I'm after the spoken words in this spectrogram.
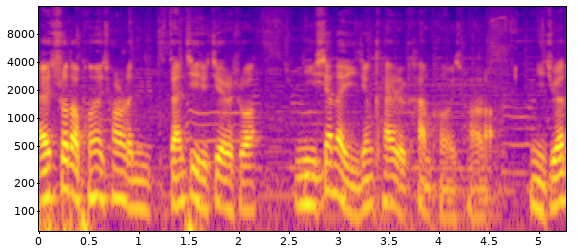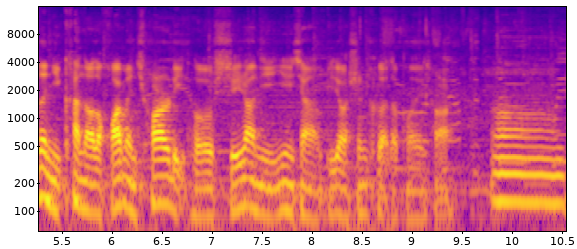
哎，说到朋友圈了，你咱继续接着说，你现在已经开始看朋友圈了。你觉得你看到的滑板圈里头，谁让你印象比较深刻的朋友圈，嗯，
